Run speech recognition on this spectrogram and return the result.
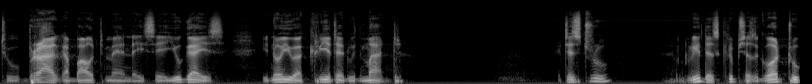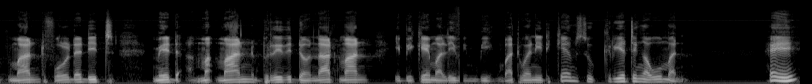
to brag about men, they say, "You guys, you know, you are created with mud." It is true. Read the scriptures. God took man, folded it, made man, breathed on that man. He became a living being. But when it comes to creating a woman, hey,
